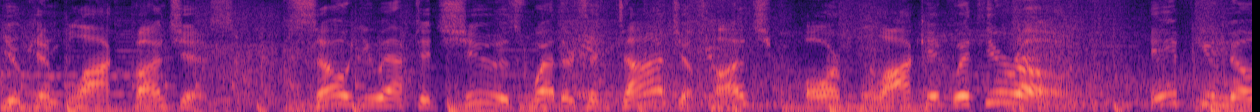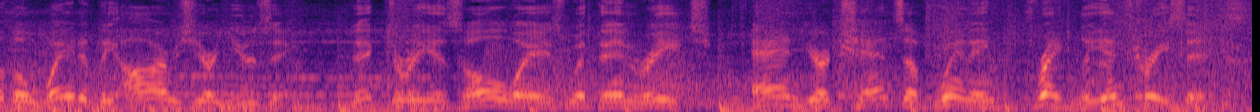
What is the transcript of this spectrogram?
you can block punches. So you have to choose whether to dodge a punch or block it with your own. If you know the weight of the arms you're using, victory is always within reach, and your chance of winning greatly increases.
